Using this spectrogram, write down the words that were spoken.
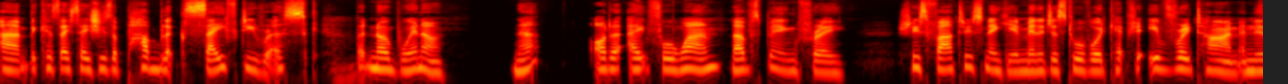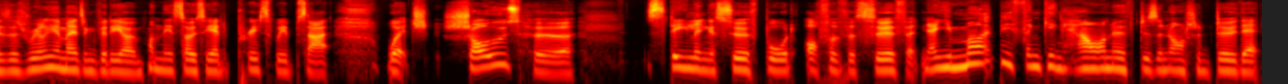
um, because they say she's a public safety risk, but no bueno. Nah, Otter 841 loves being free. She's far too sneaky and manages to avoid capture every time. And there's this really amazing video on the Associated Press website which shows her stealing a surfboard off of a surfer. Now, you might be thinking, how on earth does an otter do that?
